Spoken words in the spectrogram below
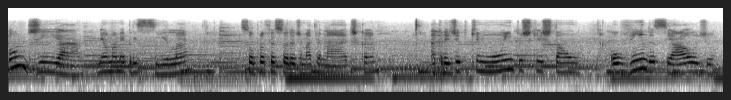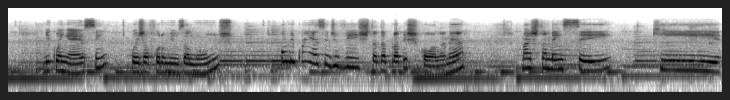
Bom dia, meu nome é Priscila, sou professora de matemática. Acredito que muitos que estão ouvindo esse áudio me conhecem, pois já foram meus alunos, ou me conhecem de vista da própria escola, né? Mas também sei que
